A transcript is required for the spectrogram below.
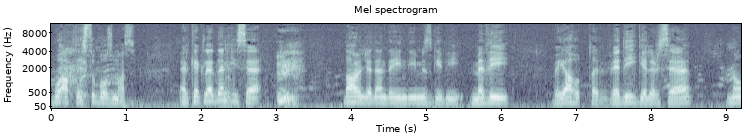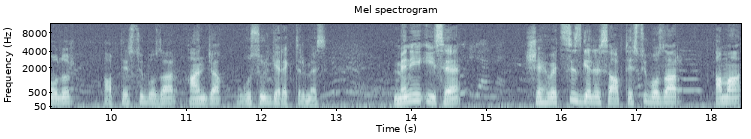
Bu abdesti bozmaz. Erkeklerden ise daha önceden değindiğimiz gibi mezi veyahut da vedi gelirse ne olur? Abdesti bozar ancak gusül gerektirmez. Meni ise şehvetsiz gelirse abdesti bozar ama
